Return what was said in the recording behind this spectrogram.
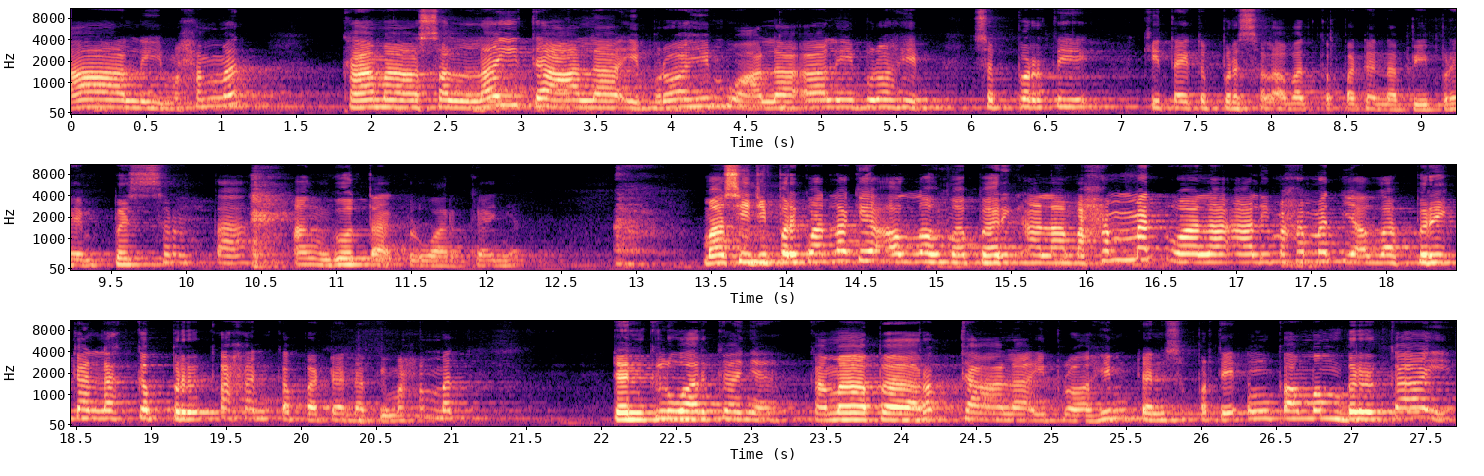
ali Muhammad kama sallaita ala Ibrahim wa ala ali Ibrahim. Seperti kita itu bersalawat kepada Nabi Ibrahim beserta anggota keluarganya. Masih diperkuat lagi Allahumma barik ala Muhammad wa ala ali Muhammad. Ya Allah berikanlah keberkahan kepada Nabi Muhammad dan keluarganya. Kama barakta ala Ibrahim dan seperti engkau memberkahi.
